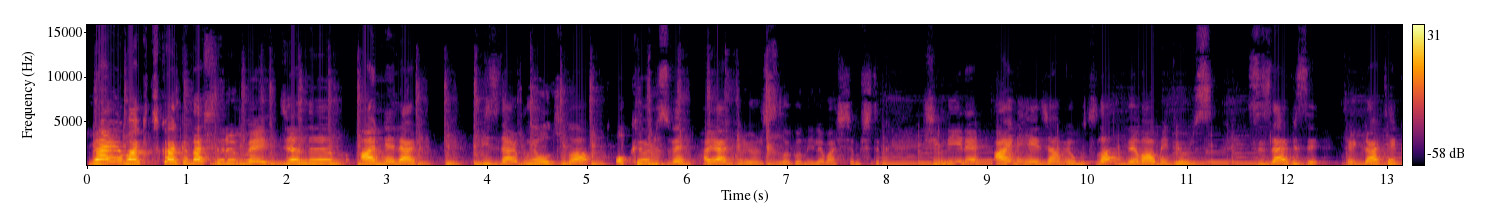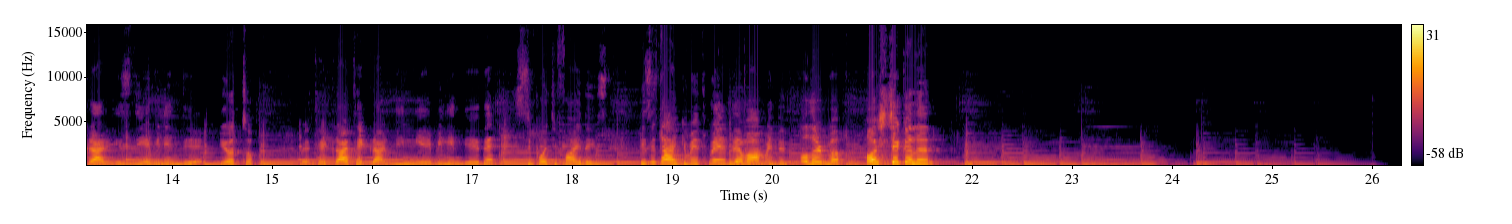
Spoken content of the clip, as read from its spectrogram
Merhaba küçük arkadaşlarım ve canım anneler. Bizler bu yolculuğa okuyoruz ve hayal kuruyoruz sloganıyla başlamıştık. Şimdi yine aynı heyecan ve umutla devam ediyoruz. Sizler bizi tekrar tekrar izleyebilin diye YouTube ve tekrar tekrar dinleyebilin diye de Spotify'dayız. Bizi takip etmeye devam edin olur mu? Hoşçakalın.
